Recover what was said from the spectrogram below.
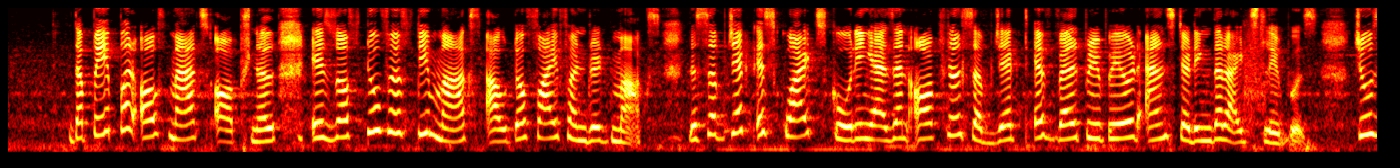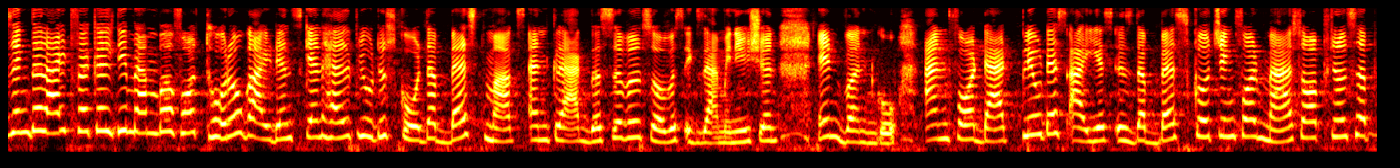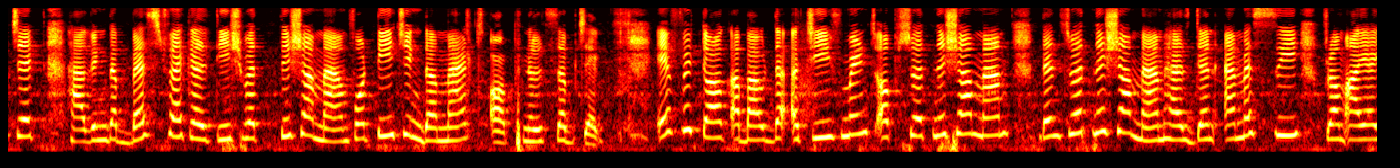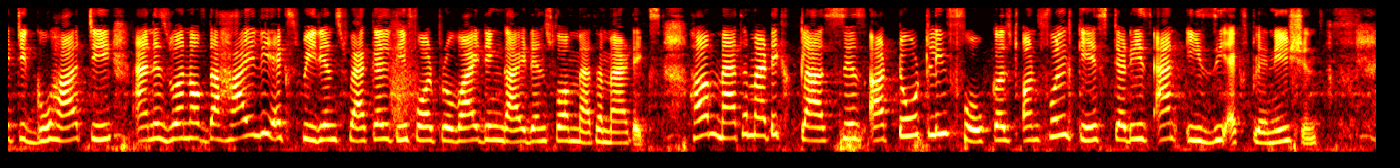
The paper of maths optional is of 250 marks out of 500 marks. The subject is quite scoring as an optional subject if well prepared and studying the right syllabus. Choosing the right faculty member for thorough guidance can help you to score the best marks and crack the civil service examination in one go. And for that, Plutus IAS is the best coaching for maths optional subject having the best faculty with Tisha ma'am for teaching the maths optional subject. If we talk about the achievements of Shwetnisha ma'am, then Shwetnisha ma'am has done MSc from IIT Guwahati and is one of the highly experienced faculty for providing guidance for mathematics. Her mathematics classes are totally focused on full case studies and easy explanations.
